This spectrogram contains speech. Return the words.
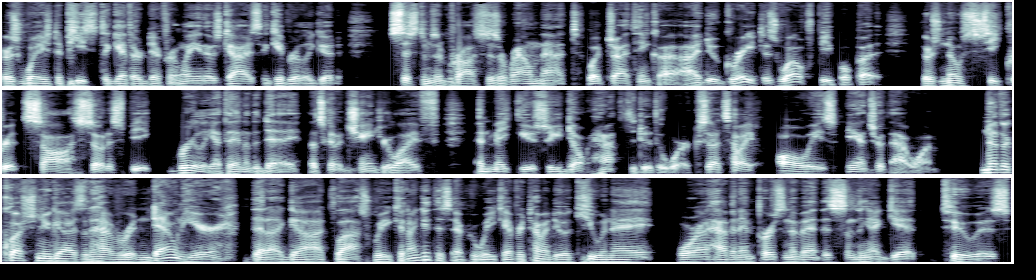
There's ways to piece together differently. And there's guys that give really good systems and processes around that, which I think uh, I do great as well for people. But there's no secret sauce, so to speak, really at the end of the day, that's going to change your life and make you so you don't have to do the work. So that's how I always answer that one. Another question you guys that I have written down here that I got last week, and I get this every week. Every time I do a Q&A or I have an in-person event, this is something I get too, is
